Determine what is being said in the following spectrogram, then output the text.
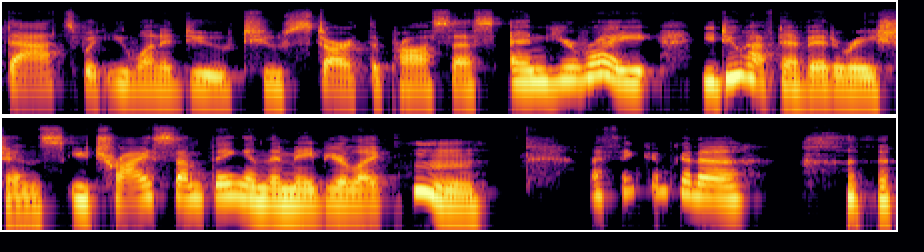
That's what you want to do to start the process. And you're right, you do have to have iterations. You try something and then maybe you're like, hmm, I think I'm going to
